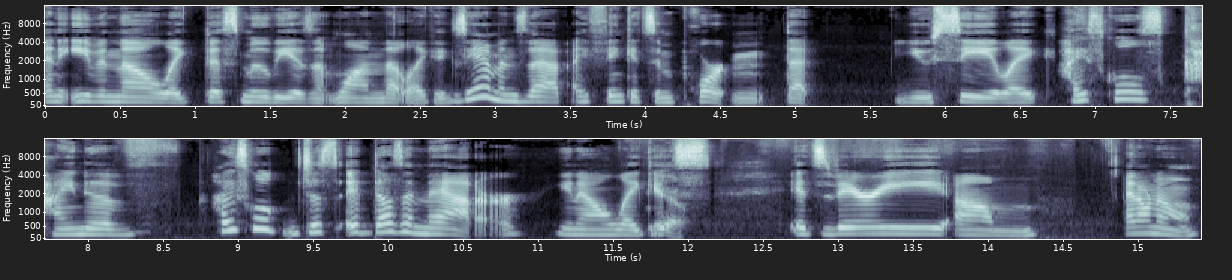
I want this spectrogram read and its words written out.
And even though like this movie isn't one that like examines that, I think it's important that you see like high school's kind of high school just it doesn't matter, you know, like Yeah. it's it's very um I don't know.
